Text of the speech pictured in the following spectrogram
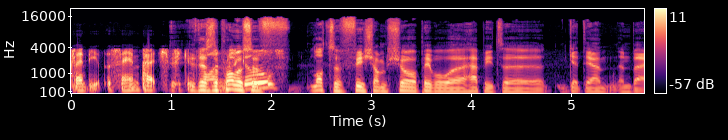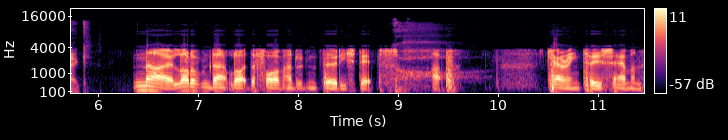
plenty at the Sandpatch. If you can If there's the promise of lots of fish, I'm sure people were happy to get down and back. No, a lot of them don't like the 530 steps Oh. up, carrying two salmon.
